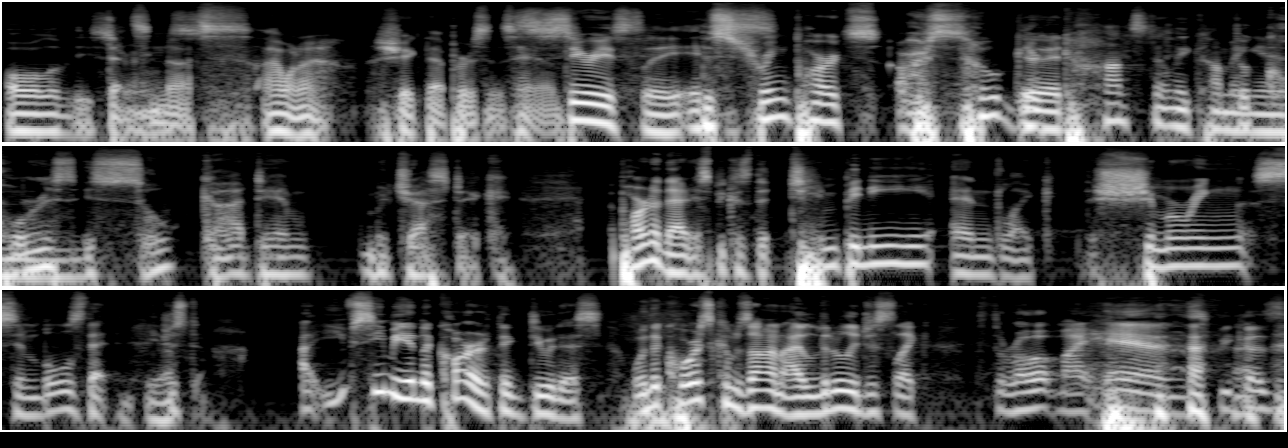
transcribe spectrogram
all of these strings. That's nuts. I want to shake that person's hand. Seriously, the string parts are so good. they're constantly coming the in. chorus is so goddamn majestic. Part of that is because the timpani and like the shimmering cymbals that Yep. just. I, you've seen me in the car, I think, do this. When the chorus comes on, I literally just like throw up my hands because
